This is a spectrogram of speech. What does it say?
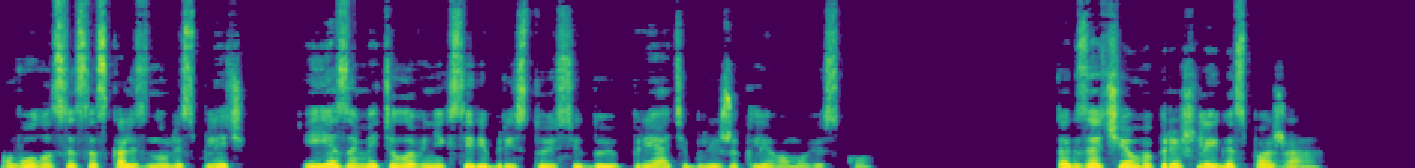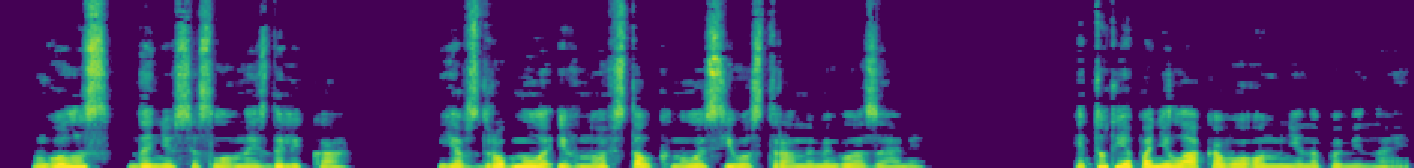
Волосы соскользнули с плеч, и я заметила в них серебристую седую прядь ближе к левому виску. «Так зачем вы пришли, госпожа?» Голос донесся словно издалека. Я вздрогнула и вновь столкнулась с его странными глазами. И тут я поняла, кого он мне напоминает.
